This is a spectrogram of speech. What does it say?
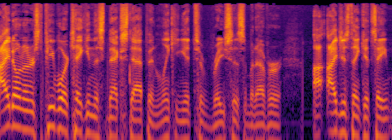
I don't understand. People are taking this next step and linking it to racism, whatever. I, I just think it's a,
